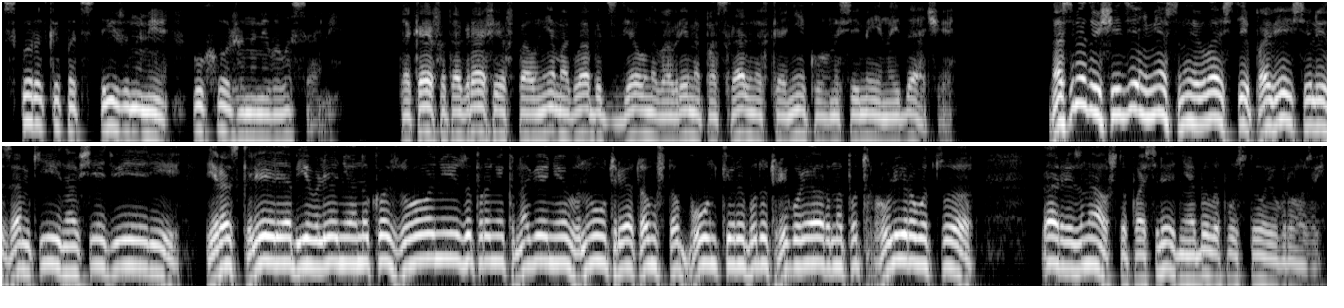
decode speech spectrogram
с коротко подстриженными, ухоженными волосами. Такая фотография вполне могла быть сделана во время пасхальных каникул на семейной даче. На следующий день местные власти повесили замки на все двери и расклеили объявление о наказании за проникновение внутрь о том, что бункеры будут регулярно патрулироваться. Харри знал, что последнее было пустой угрозой.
